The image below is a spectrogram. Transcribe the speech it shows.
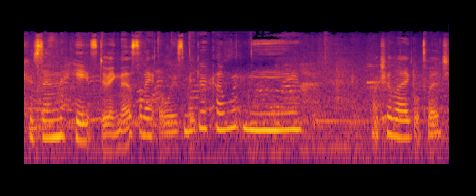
Kirstin hates doing this and I always make her come with me. Watch her leg will twitch.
